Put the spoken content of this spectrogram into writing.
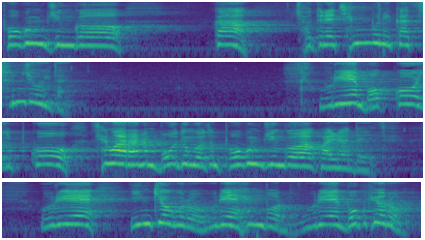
복음 증거가 저들의 책무니까 순종이다. 우리의 먹고 입고 생활하는 모든 것은 복음 증거와 관련되어 있어요. 우리의 인격으로, 우리의 행보로, 우리의 목표로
